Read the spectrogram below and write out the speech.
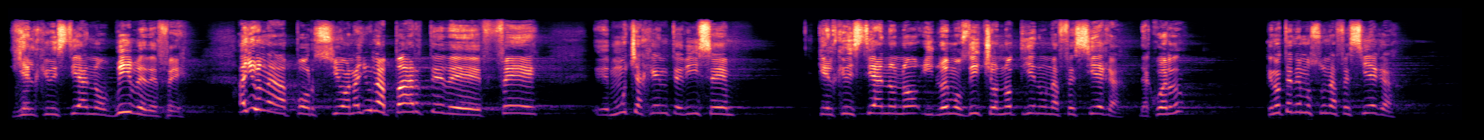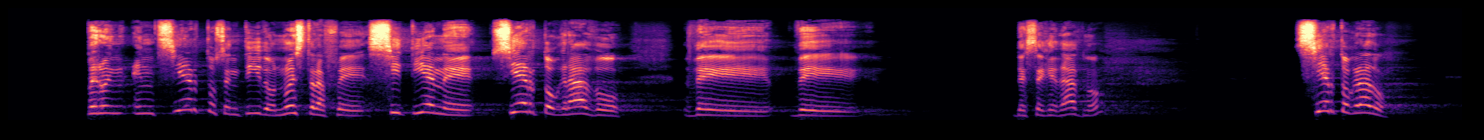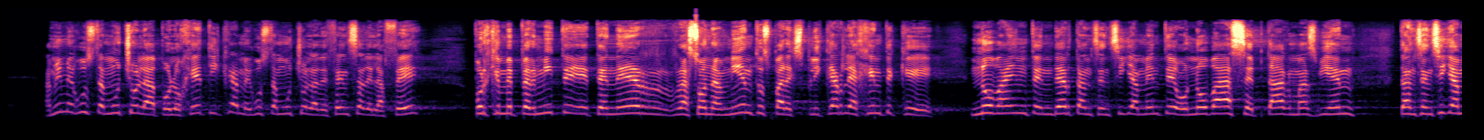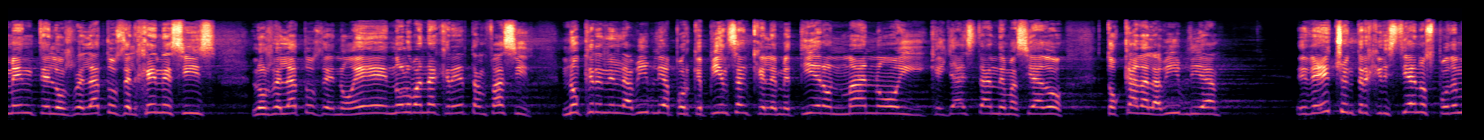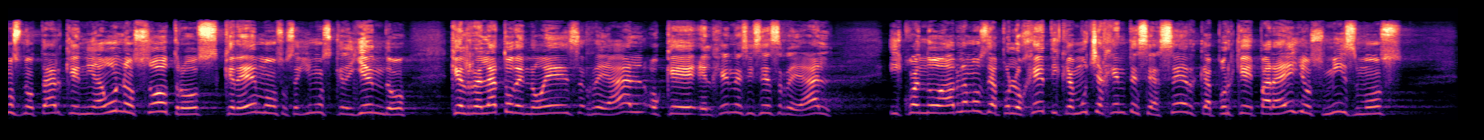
Y el cristiano vive de fe. Hay una porción, hay una parte de fe. Eh, mucha gente dice que el cristiano no, y lo hemos dicho, no tiene una fe ciega, ¿de acuerdo? Que no tenemos una fe ciega. Pero en, en cierto sentido, nuestra fe sí tiene cierto grado de, de, de ceguedad, ¿no? Cierto grado. A mí me gusta mucho la apologética, me gusta mucho la defensa de la fe, porque me permite tener razonamientos para explicarle a gente que no va a entender tan sencillamente o no va a aceptar más bien tan sencillamente los relatos del Génesis, los relatos de Noé, no lo van a creer tan fácil no creen en la Biblia porque piensan que le metieron mano y que ya están demasiado tocada la Biblia. De hecho, entre cristianos podemos notar que ni aún nosotros creemos o seguimos creyendo que el relato de Noé es real o que el Génesis es real. Y cuando hablamos de apologética, mucha gente se acerca porque para ellos mismos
